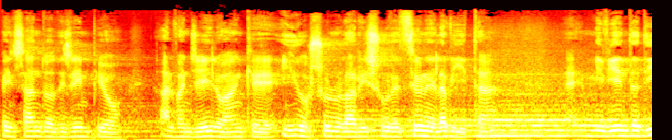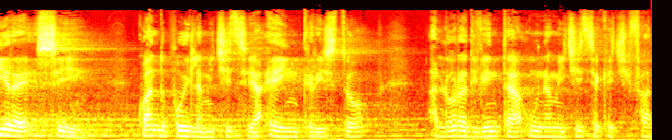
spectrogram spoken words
pensando ad esempio al Vangelo anche io sono la risurrezione e la vita, eh, mi viene da dire sì, quando poi l'amicizia è in Cristo, allora diventa un'amicizia che ci fa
